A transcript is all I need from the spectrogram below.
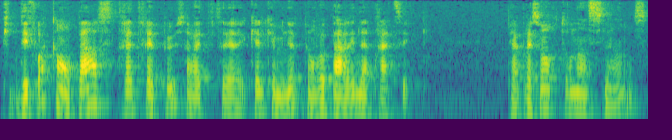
Puis des fois, quand on parle, c'est très très peu, ça va être quelques minutes, puis on va parler de la pratique. Puis après ça, on retourne en silence.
